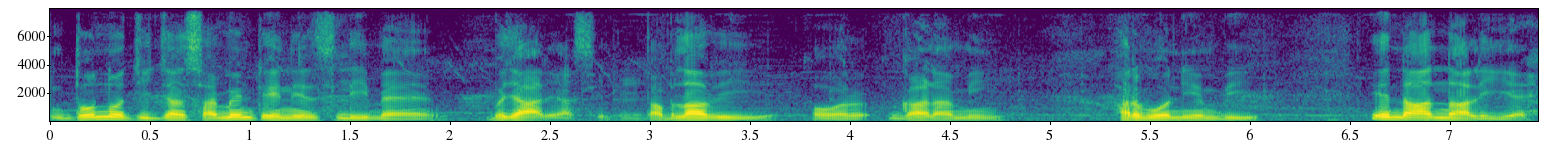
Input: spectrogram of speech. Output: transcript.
ਦੋਨੋਂ ਚੀਜ਼ਾਂ ਸਾਈਮਲਟੇਨੀਅਸਲੀ ਮੈਂ ਵਜਾ ਰਿਹਾ ਸੀ। ਤਬਲਾ ਵੀ ਔਰ ਗਾਣਾ ਵੀ ਹਾਰਮੋਨੀਅਮ ਵੀ। ਇਹ ਨਾਲ ਨਾਲ ਹੀ ਹੈ।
